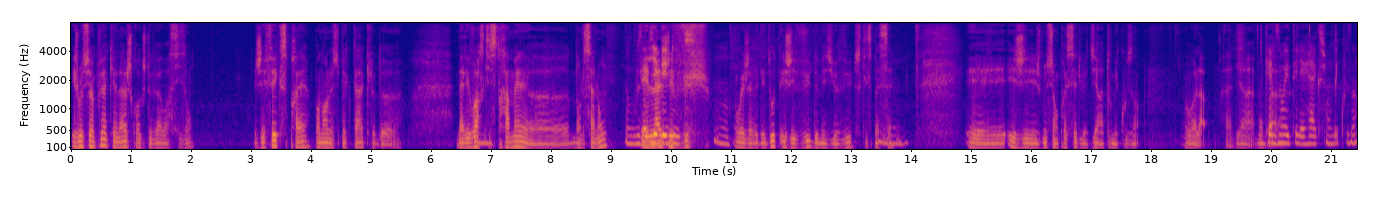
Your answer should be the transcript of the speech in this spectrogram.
Et je me souviens plus à quel âge, je crois que je devais avoir 6 ans. J'ai fait exprès, pendant le spectacle, de d'aller voir ce qui se tramait euh, dans le salon donc vous aviez des doutes. Vu. Hmm. Oui, j'avais des doutes et j'ai vu de mes yeux vus ce qui se passait. Hmm. Et, et je me suis empressé de le dire à tous mes cousins. Voilà. À dire, bon, Quelles bah, ont été les réactions des cousins?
